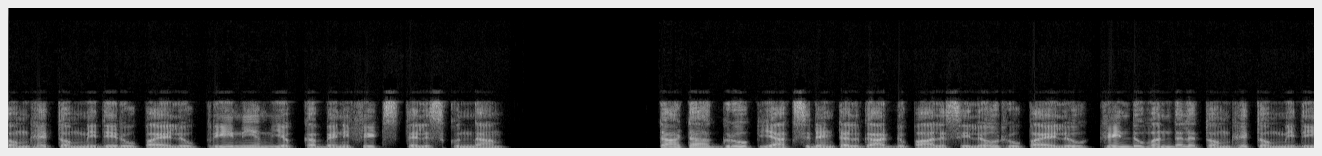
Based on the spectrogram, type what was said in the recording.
తొంభై తొమ్మిది రూపాయలు ప్రీమియం యొక్క బెనిఫిట్స్ తెలుసుకుందాం. టాటా గ్రూప్ యాక్సిడెంటల్ గార్డు పాలసీలో రూపాయలు రెండు వందల తొంభై తొమ్మిది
